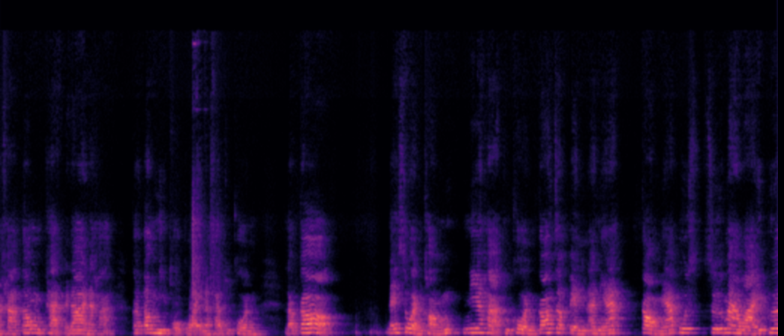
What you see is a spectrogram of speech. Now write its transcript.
นะคะ ต้องขาดไม่ได้นะคะ ก็ต้องมีพกไว้นะคะ ทุกคนแล้วก็ในส่วนของเนี่ยค่ะ ทุกคนก็จะเป็นอันเนี้ยกล่องเนี้ยปูซื้อมาไว้เพื่อ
